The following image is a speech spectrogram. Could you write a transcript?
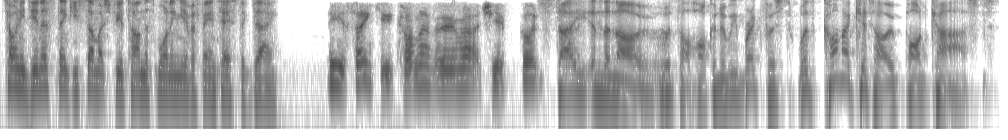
Tony Dennis, thank you so much for your time this morning. You have a fantastic day. Yeah. Thank you, Connor, very much. Yep. Good. Stay in the know with the Hokonui Breakfast with Connor Kitto podcast.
